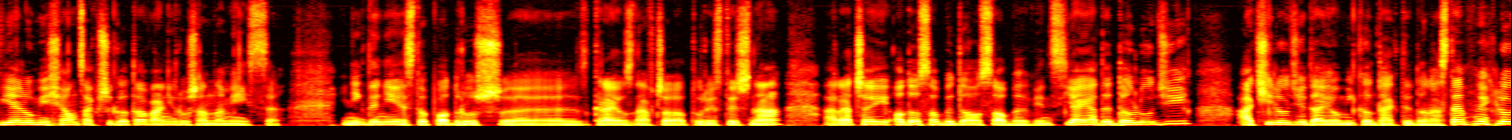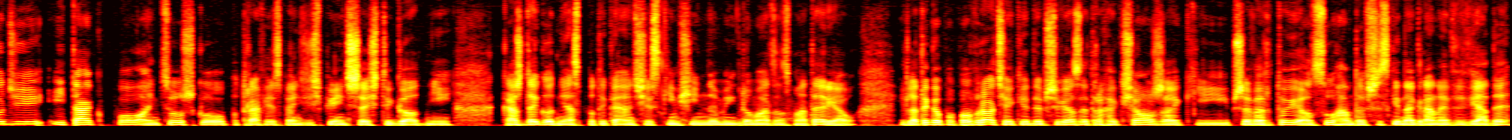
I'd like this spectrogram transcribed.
wielu miesiącach przygotowań ruszam na miejsce. I nigdy nie jest to podróż e, krajoznawczo-turystyczna, a raczej od osoby do osoby. Więc ja jadę do ludzi, a ci ludzie dają mi kontakty do następnych ludzi i tak po łańcuszku potrafię spędzić 5-6 tygodni, każdego dnia spotykając się z kimś innym i gromadząc materiał. I dlatego po powrocie, kiedy przywiozę trochę książek i przewertuję, odsłucham te wszystkie nagrane wywiady,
